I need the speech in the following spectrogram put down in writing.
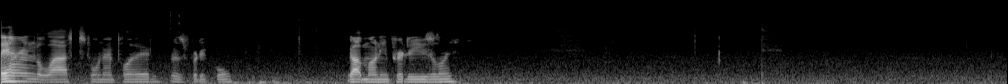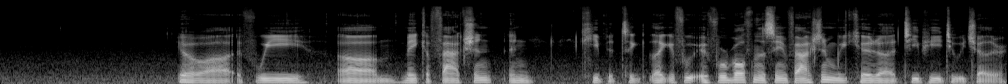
They were in the last one I played. It was pretty cool. Got money pretty easily. Yo, uh, if we um make a faction and keep it to like if we if we're both in the same faction, we could uh, TP to each other.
